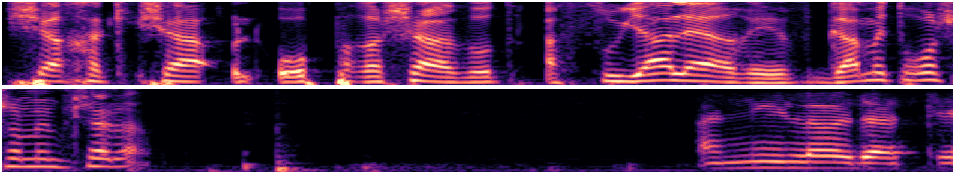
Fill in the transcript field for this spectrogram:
שהחק... שהפרשה הזאת עשויה לערב גם את ראש הממשלה. אני לא יודעת אה,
